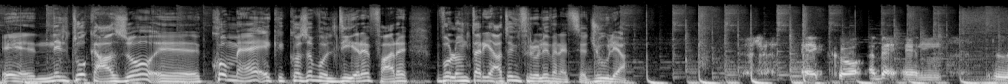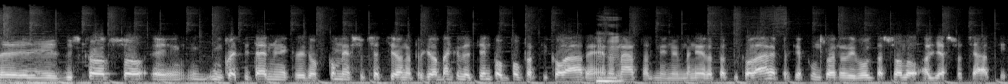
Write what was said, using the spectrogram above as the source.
eh, nel tuo caso eh, com'è e che cosa vuol dire fare volontariato in Friuli Venezia Giulia. Ecco, eh beh, ehm, il discorso in questi termini credo come associazione perché la Banca del Tempo è un po' particolare, mm-hmm. era mhm. nata almeno in maniera particolare perché appunto era rivolta solo agli associati.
